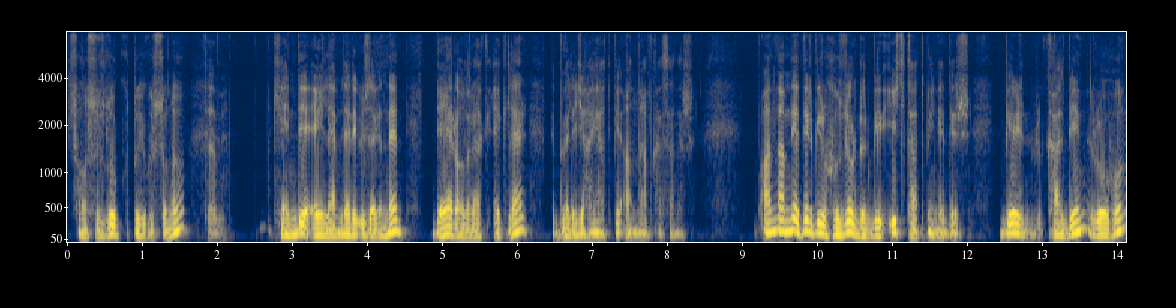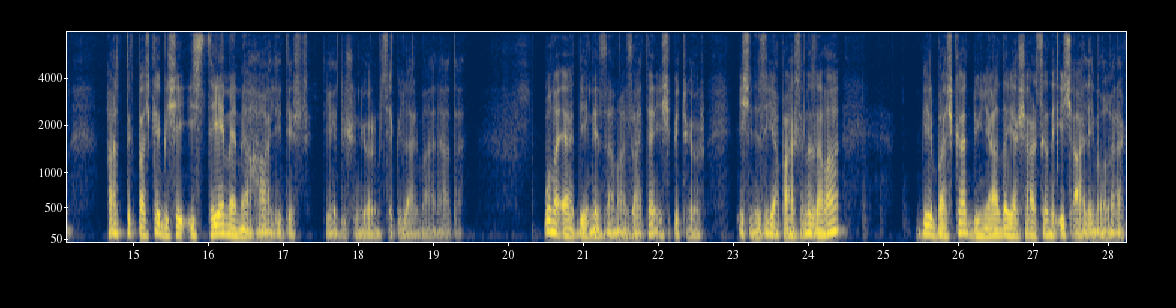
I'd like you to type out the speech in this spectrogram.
sonsuzluk duygusunu Tabii. kendi eylemleri üzerinde değer olarak ekler ve böylece hayat bir anlam kazanır. Anlam nedir? Bir huzurdur, bir iç tatminidir. Bir kalbin, ruhun artık başka bir şey isteyememe halidir diye düşünüyorum seküler manada. Buna erdiğiniz zaman zaten iş bitiyor. İşinizi yaparsınız ama bir başka dünyada yaşarsınız iç alemi olarak.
